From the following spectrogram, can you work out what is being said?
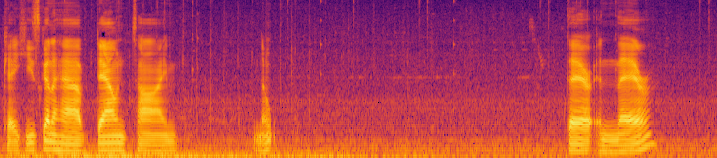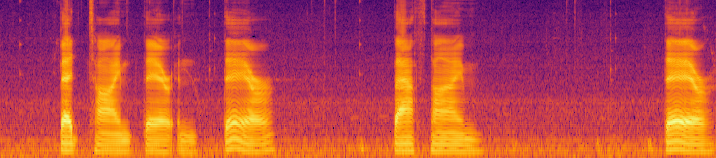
Okay, he's going to have downtime. Nope. There and there. Bedtime there and there. Bath time there.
